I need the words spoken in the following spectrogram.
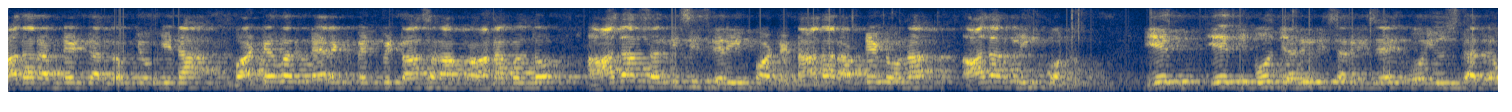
आधार अपडेट कर लो क्योंकि ना वाट एवर डायरेक्ट बेनिफिट ट्रांसफ़र आपको आना बोल दो। Aadhaar service is very important Aadhaar update होना आधार लिंक होना। ये ये बहुत ज़रूरी सर्विस है वो यूज़ कर लो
